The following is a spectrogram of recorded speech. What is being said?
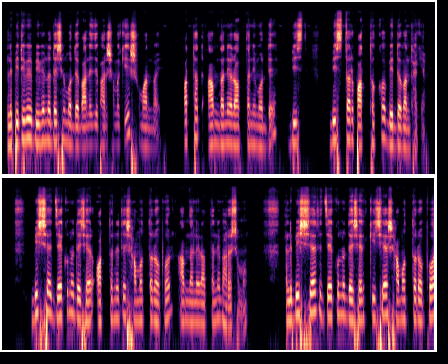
তাহলে পৃথিবীর বিভিন্ন দেশের মধ্যে বাণিজ্যিক ভারসাম্য কি? সমান নয়। অর্থাৎ আমদানি ও রপ্তানির মধ্যে বিস্তর পার্থক্য বিদ্যমান থাকে। বিশ্বের যে কোনো দেশের অর্থনৈতিক সামর্থ্যের ওপর আমদানি, রপ্তানি ভারসাম্য। তাহলে বিশ্বের যে কোনো দেশের কৃষির সামর্থ্যের ওপর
